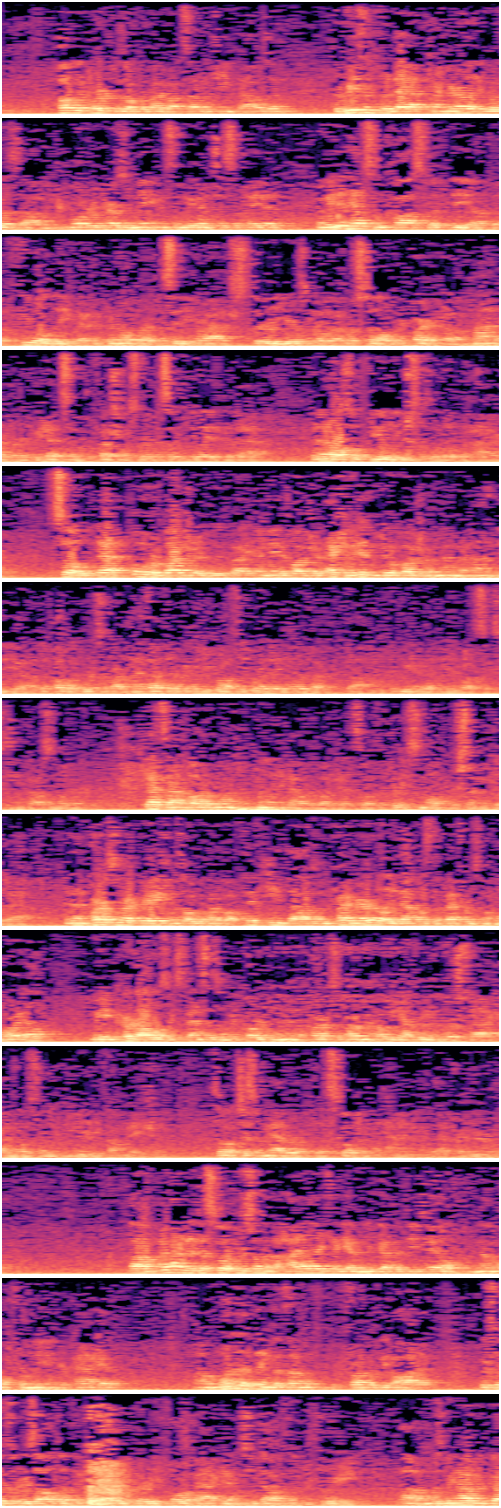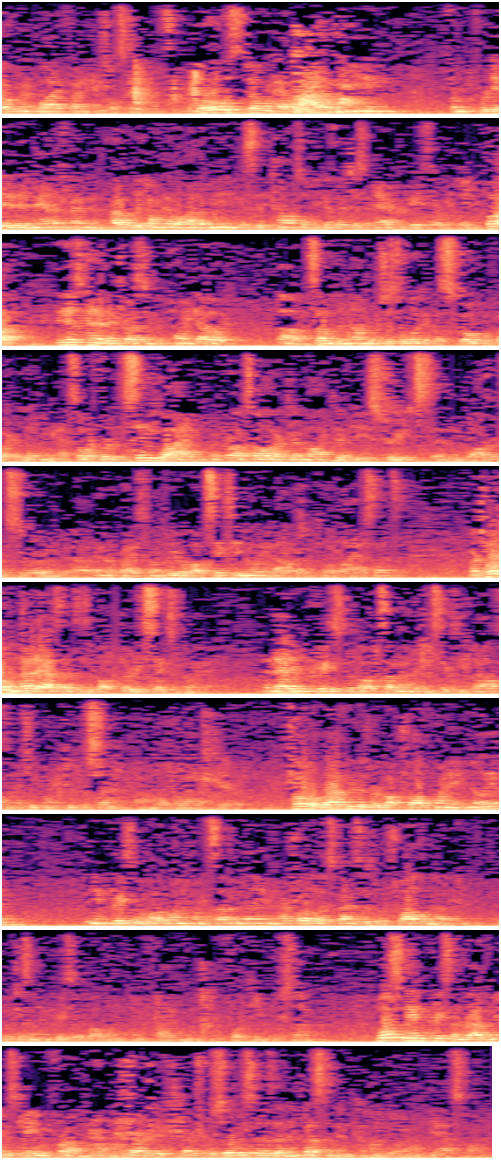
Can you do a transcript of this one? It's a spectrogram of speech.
Public Works was over by about seventeen thousand. The reason for that primarily was um, more repairs and maintenance than we'd anticipated. And we did have some costs with the, uh, the fuel leak that had been over at the city garage thirty years ago that we're still required to monitor. We had some professional services related to that. And then also fuel use was a little bit higher. So that over budget, we- I I made a budget, actually, we didn't do a budget amendment on the, uh, the public works department. I thought they were gonna be roughly where they were, but, um, we ended up being about sixteen thousand over. That's on about a one million dollar budget, so it's a pretty small percentage of that. And then Parks and Recreation was over by about fifteen thousand, primarily that was the Veterans Memorial. We incurred all those expenses and recorded them in the Parks Department, but we got reimbursed back on those from the Community Foundation. So it's just a matter of the scope and the timing of that primarily. Um, I wanted to just go through some of the highlights. Again, you've got the detailed memo from me in your packet. Um, one of the things that's on the front of the audit, which was a result of the KW 34 back in 2003, um, was we now do government-wide financial statements. Those don't have a lot of meaning from, for day-to-day management and probably don't have a lot of meaning to city council because it just aggregates everything. But it is kind of interesting to point out um, some of the numbers, just to look at the scope of what you're looking at. So for citywide, across all our general activities, streets and water and sewer and uh, enterprise funds, we have about $60 million in total assets. Our total net assets is about 36 million, and that increased about 760,000 or 2.2 percent um, over last year. Total revenues were about 12.8 million, an increase of about 1.7 million, and our total expenses were 12 million, which is an increase of about 1.5 million, 14 percent. Most of the increase in revenues came from um, charge for services and investment income on the oil and gas line.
